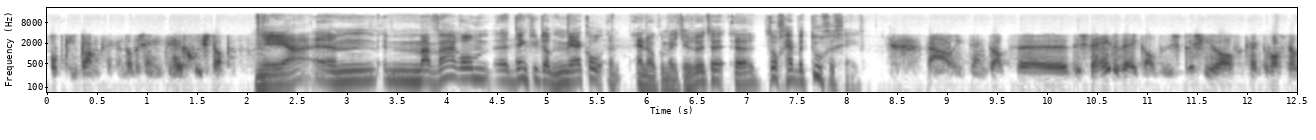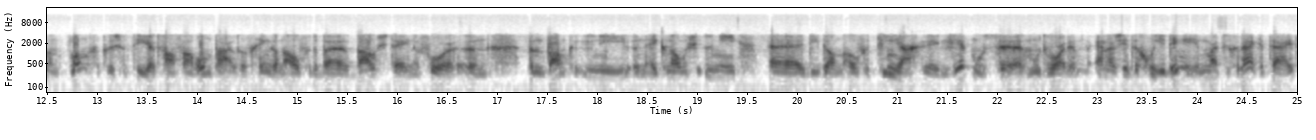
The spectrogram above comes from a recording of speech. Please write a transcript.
op die banken. En dat is denk ik een hele goede stap. Ja, um, maar waarom denkt u dat Merkel en ook een beetje Rutte toch hebben toegegeven? Ik denk dat, uh, dus de hele week al de discussie hierover. Kijk, er was wel een plan gepresenteerd van Van Rompuy. Dat ging dan over de bouwstenen voor een, een bankenunie, een economische unie... Uh, die dan over tien jaar gerealiseerd moet, uh, moet worden. En daar zitten goede dingen in. Maar tegelijkertijd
